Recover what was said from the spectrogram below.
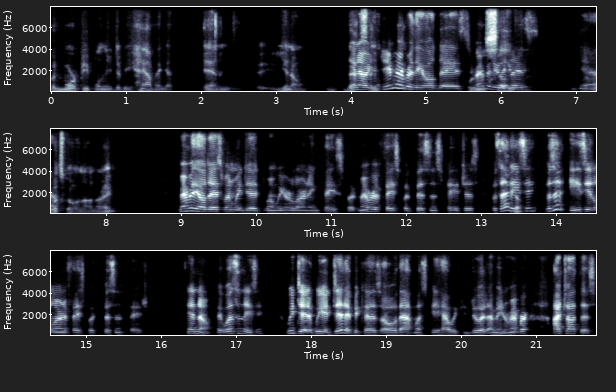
but more people need to be having it. And you know, you know, the, do you remember the old days? Remember the old days? Yeah. What's going on, right? Remember the old days when we did when we were learning Facebook? Remember Facebook business pages? Was that yep. easy? Was it easy to learn a Facebook business page? Yeah, no, it wasn't easy. We did it. We did it because oh, that must be how we can do it. I mean, remember, I taught this.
